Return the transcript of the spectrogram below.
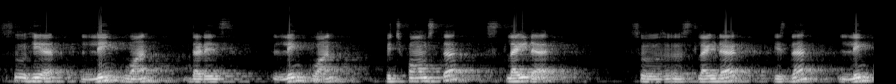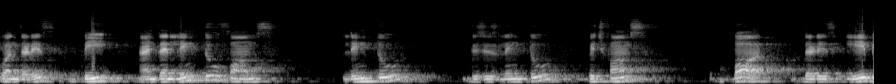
so here link 1 that is link 1 which forms the slider. So slider is the link one that is B and then link 2 forms. Link 2 this is link 2 which forms bar that is AB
